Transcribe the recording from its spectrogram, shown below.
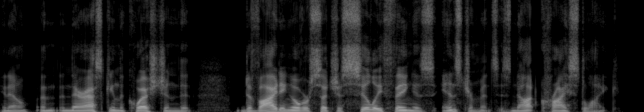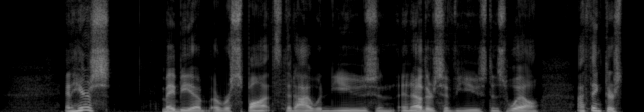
You know, and, and they're asking the question that dividing over such a silly thing as instruments is not Christ like. And here's maybe a, a, response that I would use and, and others have used as well. I think there's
